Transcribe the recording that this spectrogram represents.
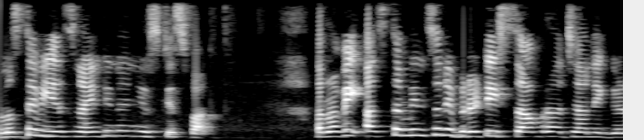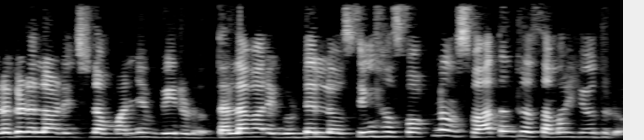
నమస్తే విఎస్ నైన్టీ నైన్ న్యూస్ కి స్వాగతం రవి అస్తమించని బ్రిటిష్ సామ్రాజ్యాన్ని గడగడలాడించిన మన్యం వీరుడు తెల్లవారి గుడ్డెల్లో సింహ స్వప్నం స్వాతంత్ర సమరయోధుడు.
